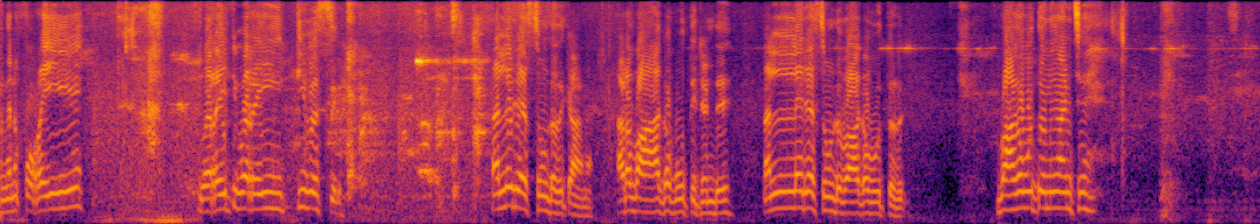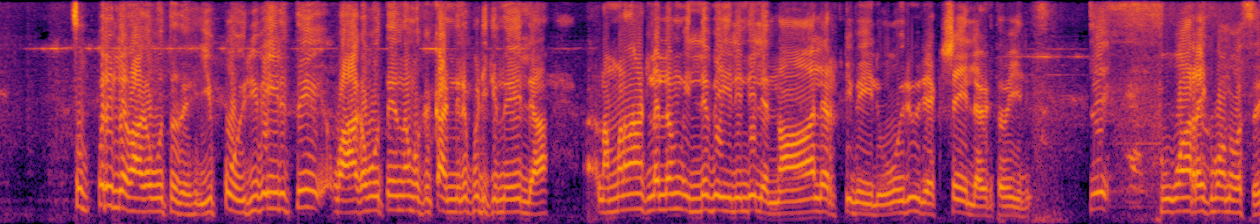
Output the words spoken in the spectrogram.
അങ്ങനെ കുറേ വെറൈറ്റി വെറൈറ്റി ബസ് നല്ല രസമുണ്ട് അത് കാണാൻ. അവിടെ വാഗ പൂത്തിട്ടുണ്ട്. നല്ല രസമുണ്ട് വാഗ പൂത്തത്. വാഗ പൂത്തൊന്ന് കാണിച്ചേ. സൂപ്പർ ഇല്ലേ വാഗപൂത്തത് ഇപ്പൊ ഒരു വെയിലത്ത് വാഗപൂത്ത നമുക്ക് കണ്ണിൽ പിടിക്കുന്നേ ഇല്ല. നമ്മുടെ നാട്ടിലെല്ലാം ഇല്ല വെയിലിന്റെ ഇല്ല. നാലിരട്ടി വെയിൽ. ഒരു രക്ഷയില്ല അവിടുത്തെ വെയിൽ പൂവാറേക്ക് പോകുന്ന ബസ്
